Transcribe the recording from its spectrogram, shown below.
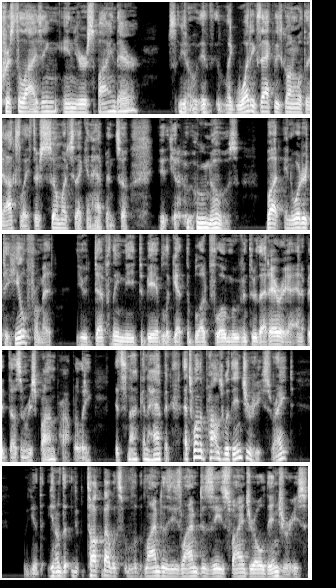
crystallizing in your spine there. So, you know, it, like what exactly is going on with the oxalates? There's so much that can happen. So it, who knows? But in order to heal from it, you definitely need to be able to get the blood flow moving through that area. And if it doesn't respond properly, it's not going to happen. That's one of the problems with injuries, right? You, you know, the, talk about with Lyme disease. Lyme disease finds your old injuries,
